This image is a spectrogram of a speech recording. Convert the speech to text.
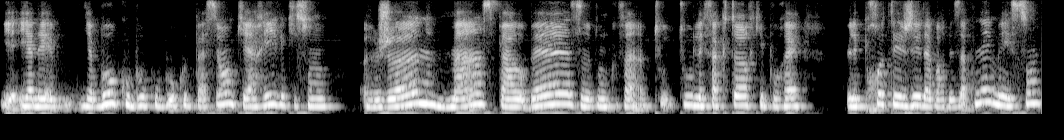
il y, a il y a beaucoup, beaucoup, beaucoup de patients qui arrivent et qui sont euh, jeunes, minces, pas obèses, donc enfin, tous les facteurs qui pourraient les protéger d'avoir des apnées, mais ils sont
